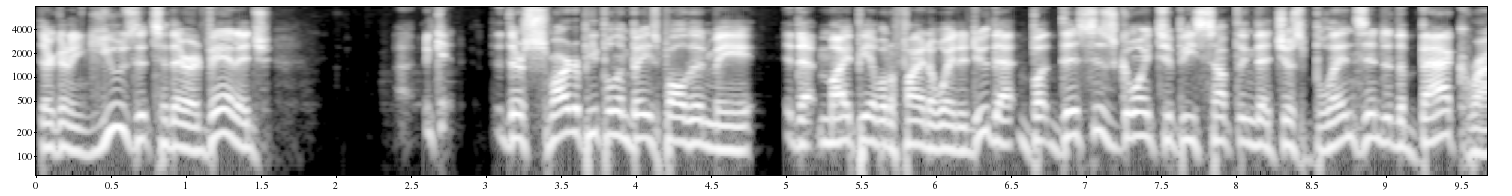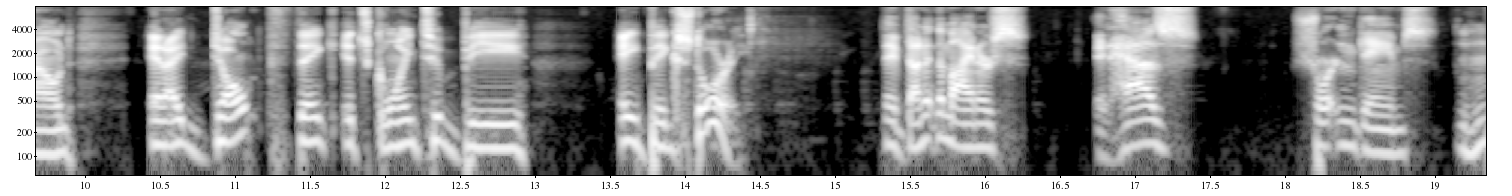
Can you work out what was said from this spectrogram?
they're going to use it to their advantage, there's smarter people in baseball than me that might be able to find a way to do that. But this is going to be something that just blends into the background. And I don't think it's going to be a big story. They've done it in the minors. It has shortened games. Mm-hmm.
